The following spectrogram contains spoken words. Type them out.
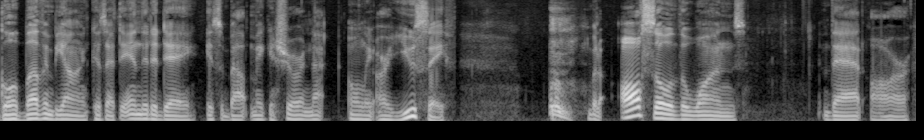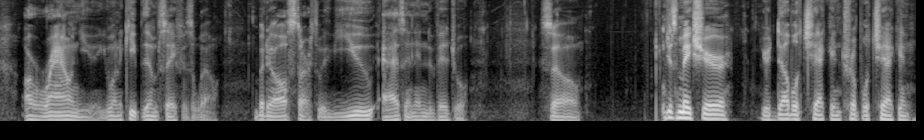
Go above and beyond because at the end of the day, it's about making sure not only are you safe, but also the ones that are around you. You want to keep them safe as well. But it all starts with you as an individual. So just make sure you're double checking, triple checking.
